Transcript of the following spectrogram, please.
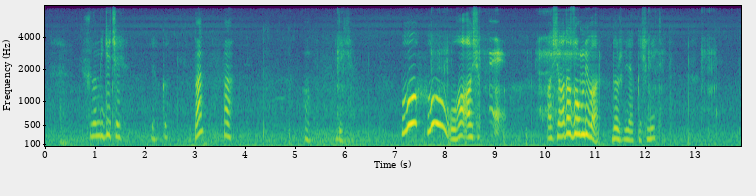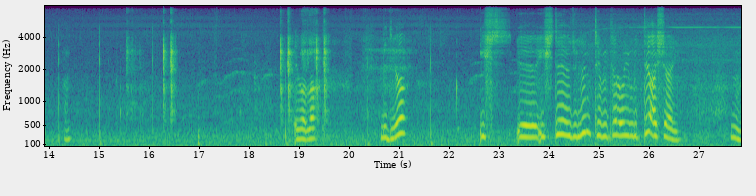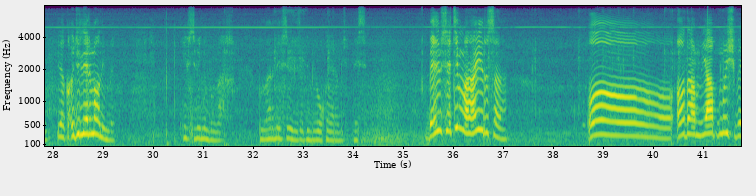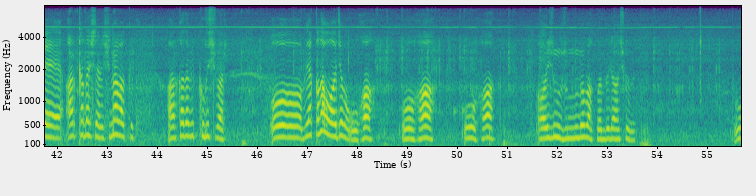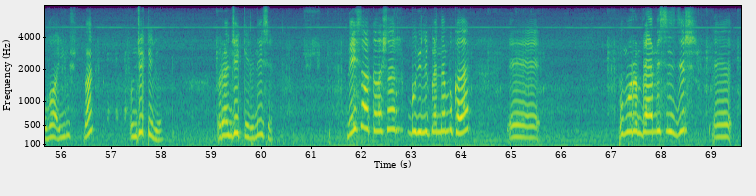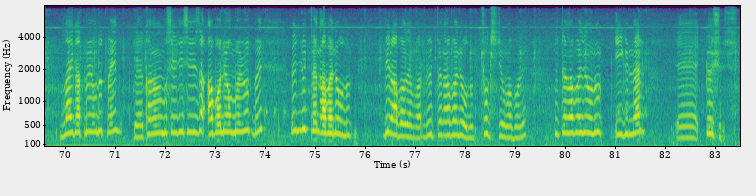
Şuradan bir geçe. Bir dakika. Lan. Ha. Gidelim. Uhu. Oha aşağı. Aşağıda zombi var. Dur bir dakika şunu it. Eyvallah. Ne diyor? İş, e, işte ödülün tebrikler oyun bitti aşağı in. Hmm, bir dakika ödüllerimi alayım ben. Hepsi benim bunlar. Bunların hepsi benim zaten bir boka yaramayacak neyse. Benim setim var hayır sana. Oo, adam yapmış be. Arkadaşlar şuna bakın. Arkada bir kılıç var. Oo, bir dakika lan o acaba. Oha. Oha. Oha. Ağacın uzunluğuna bak ben böyle ağaç görmedim. Oha iyiymiş lan. Öncek geliyor. Öğrenecek geliyor neyse. Neyse arkadaşlar bugünlük benden bu kadar. Ee, umarım beğenmişsinizdir. Ee, like atmayı unutmayın. Ee, kanalımı sevdiyseniz de abone olmayı unutmayın. Ve lütfen abone olun. Bir abone var. Lütfen abone olun. Çok istiyorum abone. Lütfen abone olun. İyi günler. Ee, görüşürüz.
